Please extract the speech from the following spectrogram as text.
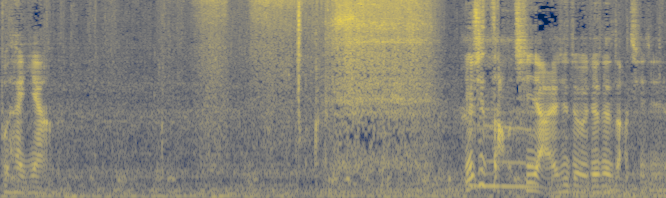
不太一样？尤其早期啊，尤其对我觉得早期这种。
